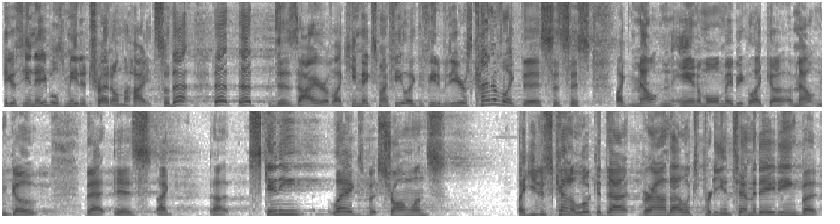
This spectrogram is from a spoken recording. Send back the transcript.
He goes, he enables me to tread on the heights. So that, that, that desire of like, he makes my feet like the feet of a deer is kind of like this. It's this like mountain animal, maybe like a, a mountain goat that is like uh, skinny legs, but strong ones. Like you just kind of look at that ground, that looks pretty intimidating, but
